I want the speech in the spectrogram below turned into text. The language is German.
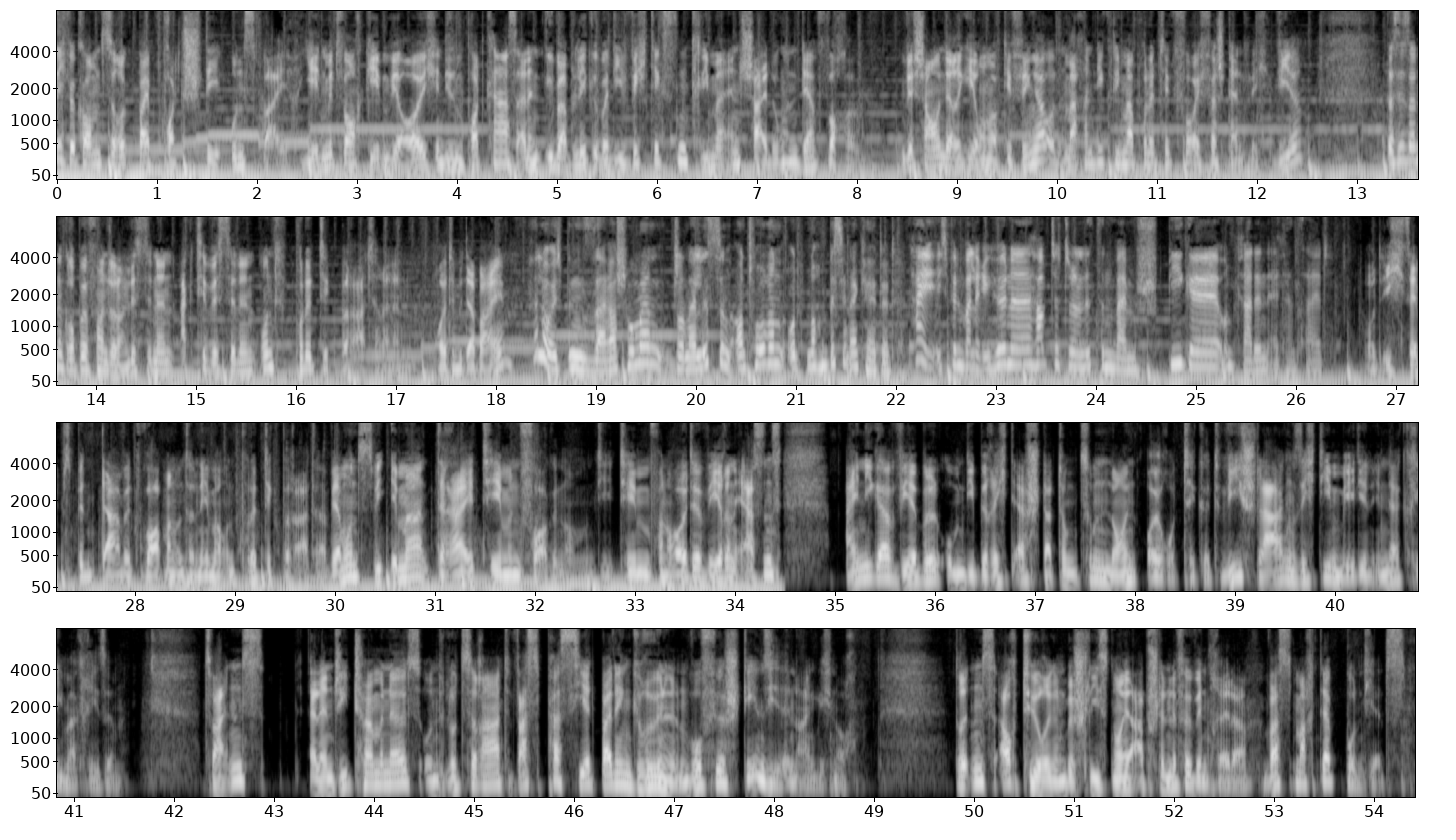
Herzlich willkommen zurück bei Pott Steh uns bei. Jeden Mittwoch geben wir euch in diesem Podcast einen Überblick über die wichtigsten Klimaentscheidungen der Woche. Wir schauen der Regierung auf die Finger und machen die Klimapolitik für euch verständlich. Wir, das ist eine Gruppe von Journalistinnen, Aktivistinnen und Politikberaterinnen. Heute mit dabei. Hallo, ich bin Sarah Schumann, Journalistin, Autorin und noch ein bisschen erkältet. Hi, ich bin Valerie Höhne, Hauptjournalistin beim Spiegel und gerade in Elternzeit. Und ich selbst bin David Wortmann, Unternehmer und Politikberater. Wir haben uns wie immer drei Themen vorgenommen. Die Themen von heute wären erstens einiger Wirbel um die Berichterstattung zum 9-Euro-Ticket. Wie schlagen sich die Medien in der Klimakrise? Zweitens LNG-Terminals und Lützerath. Was passiert bei den Grünen und wofür stehen sie denn eigentlich noch? Drittens, auch Thüringen beschließt neue Abstände für Windräder. Was macht der Bund jetzt?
